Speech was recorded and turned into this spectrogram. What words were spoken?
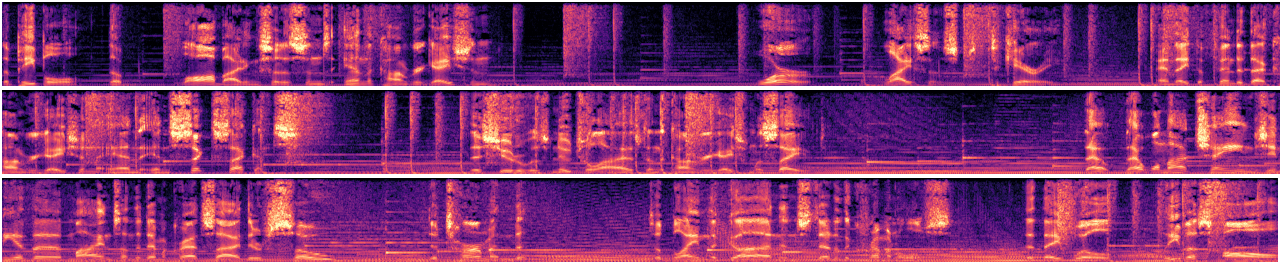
The people, the law-abiding citizens in the congregation were licensed to carry. And they defended that congregation, and in six seconds, this shooter was neutralized and the congregation was saved. That that will not change any of the minds on the Democrat side. They're so determined to blame the gun instead of the criminals that they will leave us all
